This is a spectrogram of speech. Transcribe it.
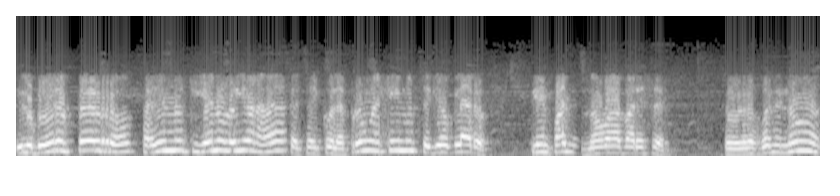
Y lo pidieron rock, sabiendo que ya no lo iban a dar, ¿cachai? Con la promo de Heyman se quedó claro, Cien Punk no va a aparecer. Pero los buenos no,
